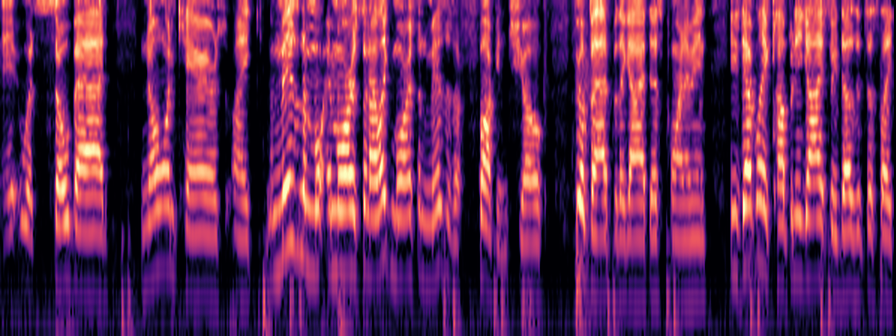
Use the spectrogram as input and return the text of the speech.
It was so bad. No one cares. Like Miz and, the, and Morrison. I like Morrison. Miz is a fucking joke. Feel bad for the guy at this point. I mean, he's definitely a company guy, so he does it just like.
